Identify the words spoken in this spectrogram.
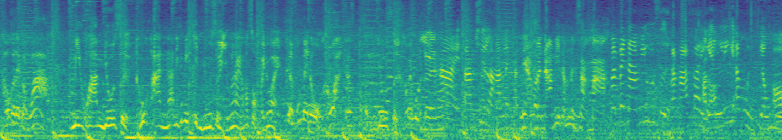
เขาก็เลยแบบว่ามีความยูสุทุกอันนะอันนี่ก็มีกลิ่นยูสุอยู่ข้างในเขาผสมไปด้วยเกือบทุกเมนูของเขาอะจะผสมยูสุเข้าไปหมดเลยนะฮะใช่ ตามชื่อร้านเลยค่ะเนี่ยเหมือนน้ำที่น้ำหนึ่งสั่งมา มันเป็นน้ำยู สึนะคะ ใส่อ๋อเหรเยอลลี่องุ่นเคียวอ๋ฮูอ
